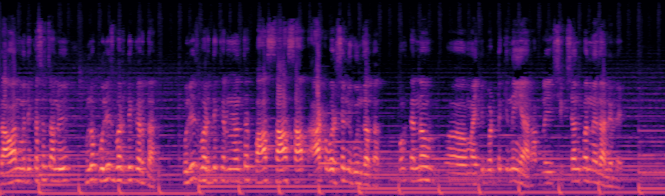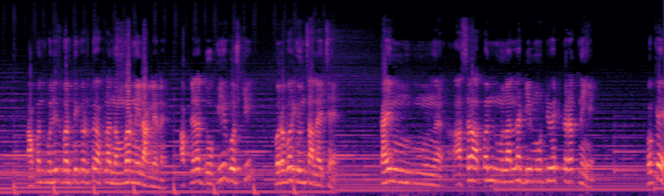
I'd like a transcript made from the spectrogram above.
गावांमध्ये कसं चालू आहे? मुलं पोलीस भरती करतात. पोलीस भरती केल्यानंतर पाच सहा सात आठ वर्ष निघून जातात. मग त्यांना माहिती पडतं की नाही यार आपलं शिक्षण पण नाही झालेलं आहे. आपण पोलीस भरती करतोय आपला नंबर नाही लागलेला आहे. आपल्याला दोघीही गोष्टी बरोबर घेऊन चालायच्या आहे काही असं आपण मुलांना डिमोटिवेट करत नाहीये. ओके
